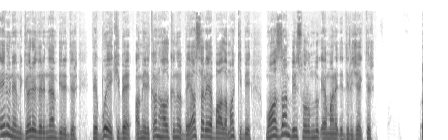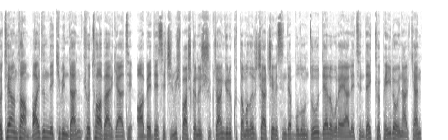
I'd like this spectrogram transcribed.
en önemli görevlerinden biridir ve bu ekibe Amerikan halkını Beyaz Saray'a bağlamak gibi muazzam bir sorumluluk emanet edilecektir. Öte yandan Biden'ın ekibinden kötü haber geldi. ABD seçilmiş başkanın Şükran Günü kutlamaları çerçevesinde bulunduğu Delaware eyaletinde köpeğiyle oynarken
